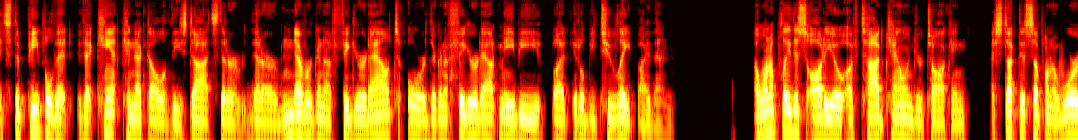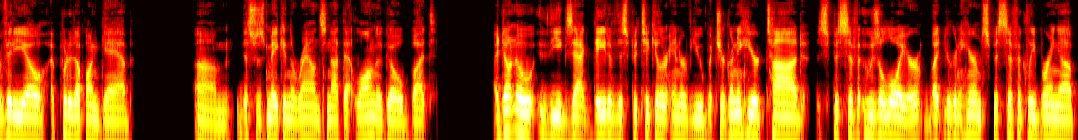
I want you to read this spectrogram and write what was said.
it's the people that that can't connect all of these dots that are that are never going to figure it out or they're going to figure it out maybe but it'll be too late by then i want to play this audio of todd callender talking. I stuck this up on a war video. I put it up on gab. Um, this was making the rounds not that long ago but i don't know the exact date of this particular interview but you're going to hear todd specific who's a lawyer but you're going to hear him specifically bring up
